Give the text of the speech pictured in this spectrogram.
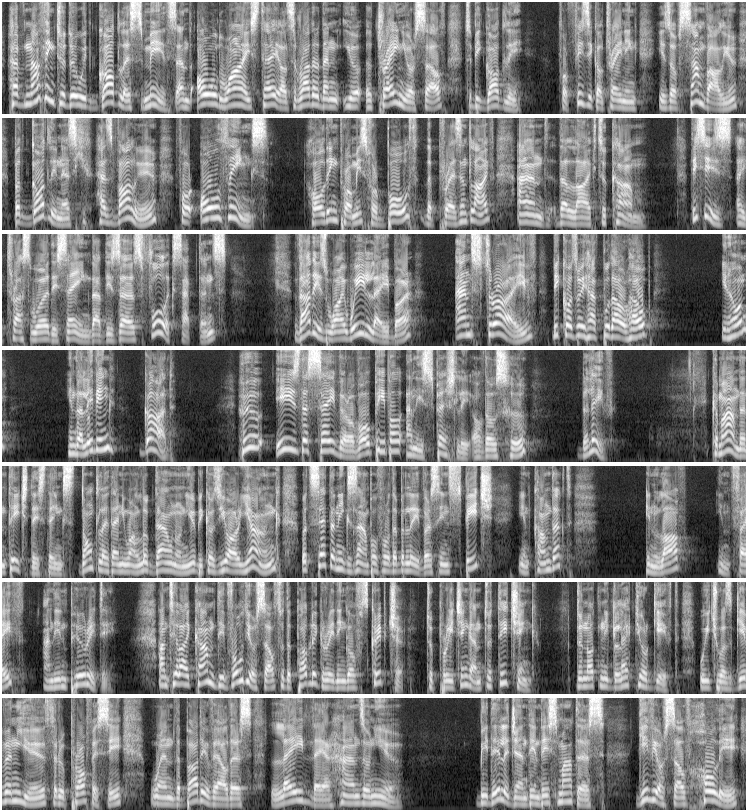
Have nothing to do with godless myths and old wives' tales, rather than you, uh, train yourself to be godly. For physical training is of some value, but godliness has value for all things, holding promise for both the present life and the life to come. This is a trustworthy saying that deserves full acceptance. That is why we labor and strive because we have put our hope in whom? In the living God, who is the Savior of all people and especially of those who believe. Command and teach these things. Don't let anyone look down on you because you are young, but set an example for the believers in speech, in conduct, in love, in faith, and in purity. Until I come, devote yourself to the public reading of Scripture, to preaching and to teaching. Do not neglect your gift, which was given you through prophecy when the body of elders laid their hands on you. Be diligent in these matters, give yourself wholly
